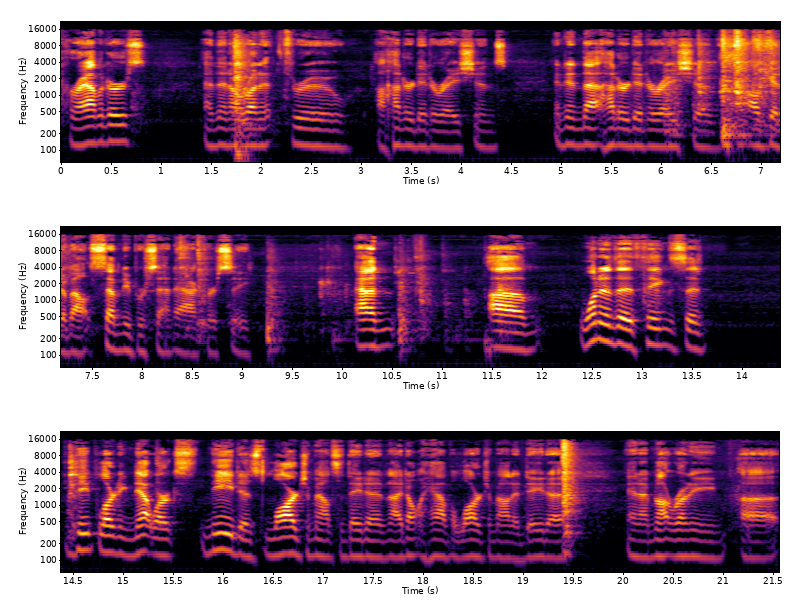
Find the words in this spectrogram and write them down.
parameters, and then I'll run it through 100 iterations. And in that 100 iterations, I'll get about 70% accuracy. And um, one of the things that deep learning networks need is large amounts of data, and I don't have a large amount of data, and I'm not running uh,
